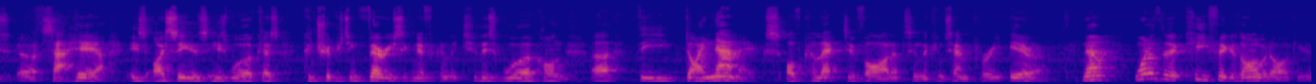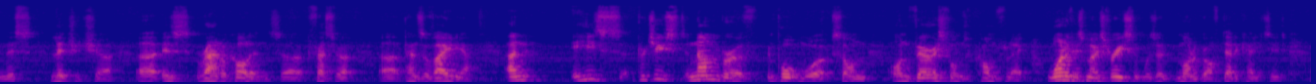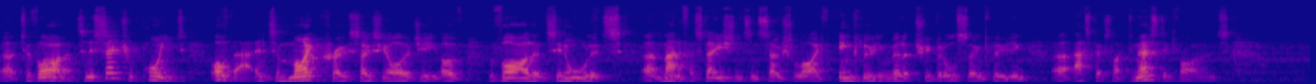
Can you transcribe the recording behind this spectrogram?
sat here, is I see his, his work as contributing very significantly to this work on uh, the dynamics of collective violence in the contemporary era. Now, one of the key figures I would argue in this literature uh, is Randall Collins, uh, professor at uh, Pennsylvania. And he's produced a number of important works on, on various forms of conflict. One of his most recent was a monograph dedicated uh, to violence. An essential point of that, and it's a micro sociology of violence in all its uh, manifestations in social life, including military, but also including uh, aspects like domestic violence.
